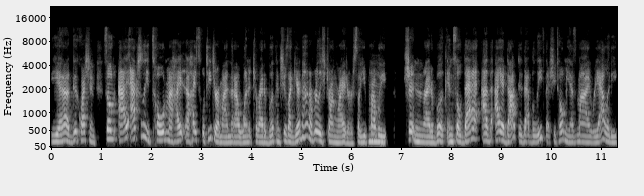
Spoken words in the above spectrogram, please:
Yeah, good question. So I actually told my high, high school teacher of mine that I wanted to write a book, and she was like, "You're not a really strong writer, so you probably." Mm-hmm shouldn't write a book. And so that I, I, adopted that belief that she told me as my reality.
